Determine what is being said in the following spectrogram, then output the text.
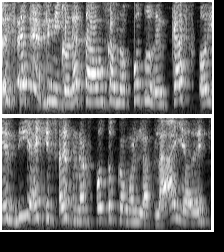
Nicolás estaba buscando fotos del cast hoy en día y salen unas fotos como en la playa. De,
